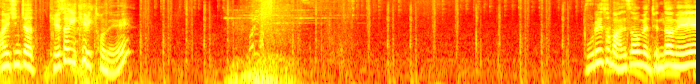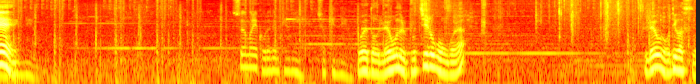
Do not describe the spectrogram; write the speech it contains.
아니 진짜 개사기 캐릭터네? 물에서만 안 싸우면 된다며 숨을 고르는 편이 좋겠네요. 뭐야 너 레온을 무찌르고 온 거야? 레온 어디 갔어?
